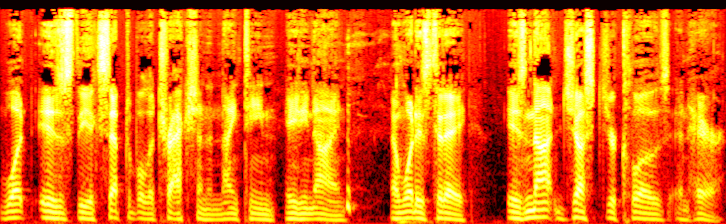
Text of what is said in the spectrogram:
what is the acceptable attraction in 1989 and what is today is not just your clothes and hair.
